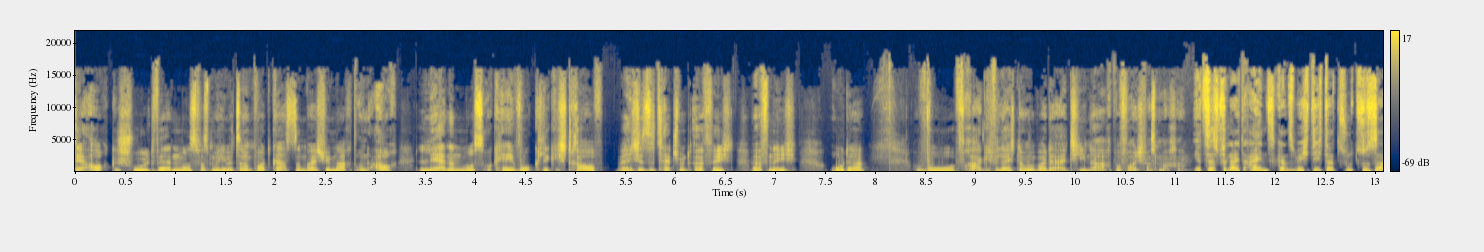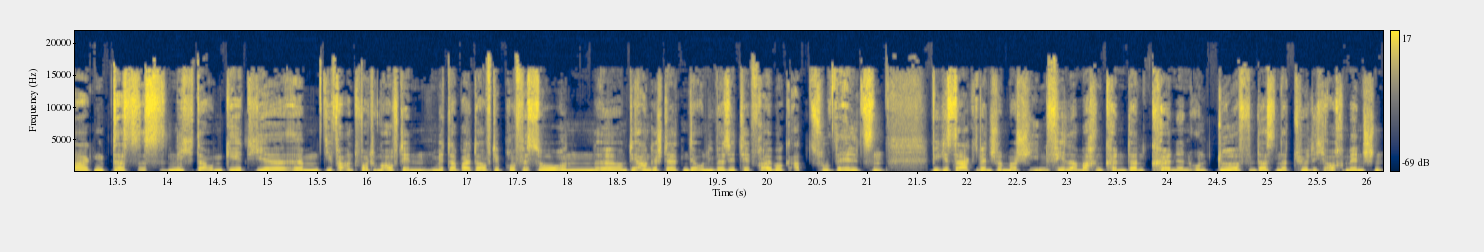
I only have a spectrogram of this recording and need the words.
der auch geschult werden muss, was man hier mit so einem Podcast zum Beispiel macht und auch lernen muss, okay, wo klicke ich drauf, welches Attachment öffne ich, öffne ich oder wo frage ich vielleicht nochmal bei der IT nach, bevor ich was mache. Jetzt ist vielleicht eins ganz wichtig dazu zu sagen, dass es nicht darum geht, hier ähm, die Verantwortung auf den Mitarbeiter, auf die Professoren äh, und die Angestellten der Universität Freiburg abzuwälzen. Wie gesagt, wenn schon Maschinen Fehler machen können, dann können und dürfen das natürlich auch Menschen.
